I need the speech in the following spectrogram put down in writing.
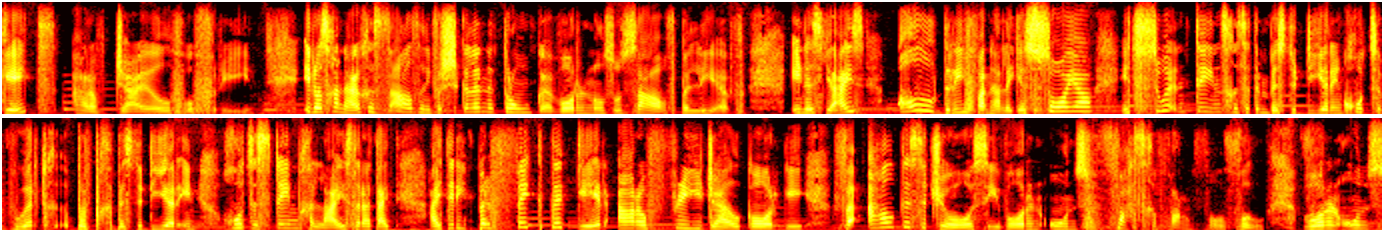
Get out of jail for free. En ons gaan nou gesels in die verskillende tronke waarin ons onsself beleef. En is juis al drie van hulle Jesaja het so intens gesit en bestudeer en God se woord bestudeer en God se stem geluister dat hy hy het hierdie perfekte get out of free jail kaartjie vir elke situasie waarin ons vasgevang voel, waarin ons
